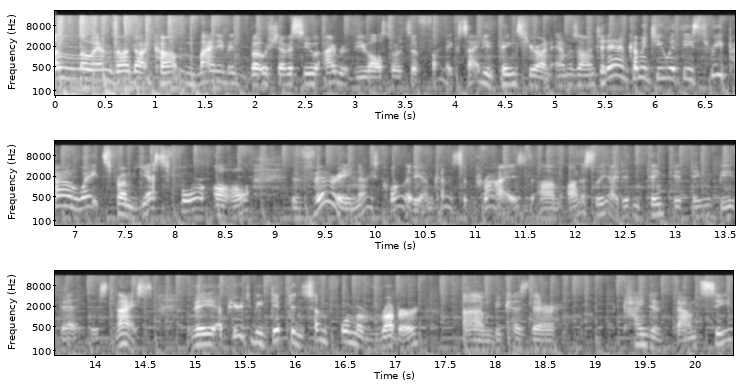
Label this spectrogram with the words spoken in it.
Hello Amazon.com, my name is Beau Chevassus. I review all sorts of fun, exciting things here on Amazon. Today I'm coming to you with these three pound weights from Yes4all. Very nice quality, I'm kind of surprised. Um, honestly, I didn't think that they would be that this nice. They appear to be dipped in some form of rubber um, because they're kind of bouncy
